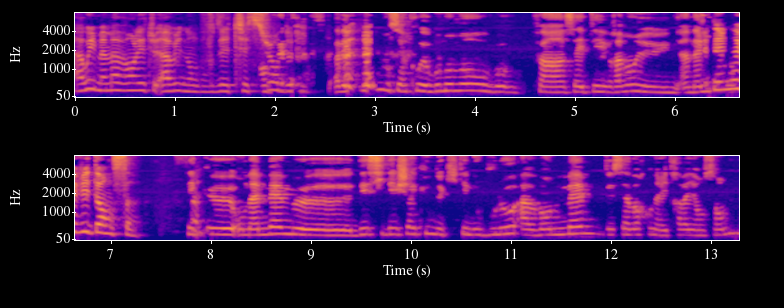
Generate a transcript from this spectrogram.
Ah oui, même avant l'étude. Ah oui, donc vous étiez sûr de. Avec on s'est retrouvé au bon moment. Enfin, ça a été vraiment une, un C'était une évidence c'est que on a même euh, décidé chacune de quitter nos boulots avant même de savoir qu'on allait travailler ensemble.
